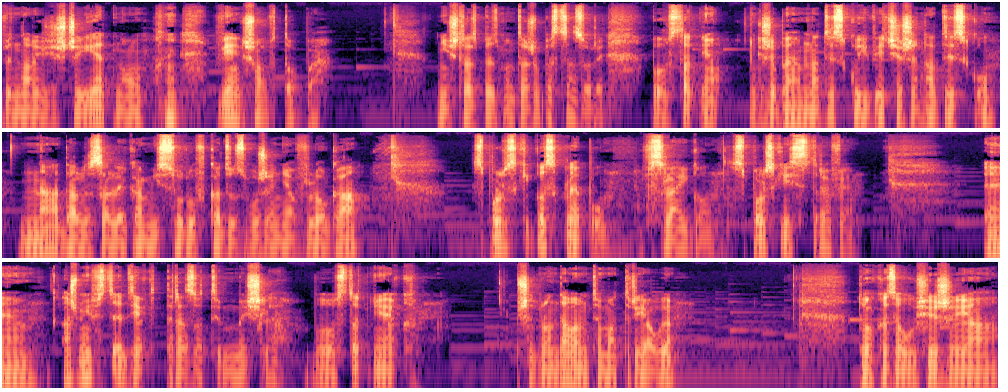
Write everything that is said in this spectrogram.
wynaleźć jeszcze jedną, większą wtopę niż teraz bez montażu, bez cenzury. Bo ostatnio grzebałem na dysku i wiecie, że na dysku nadal zalega mi surówka do złożenia vloga z polskiego sklepu w Sligo, z polskiej strefy. Aż mi wstyd, jak teraz o tym myślę, bo ostatnio jak przeglądałem te materiały, to okazało się, że ja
